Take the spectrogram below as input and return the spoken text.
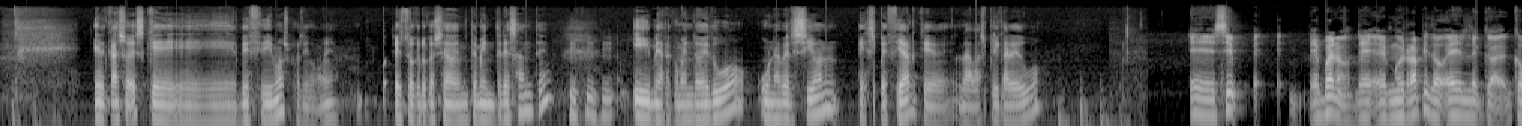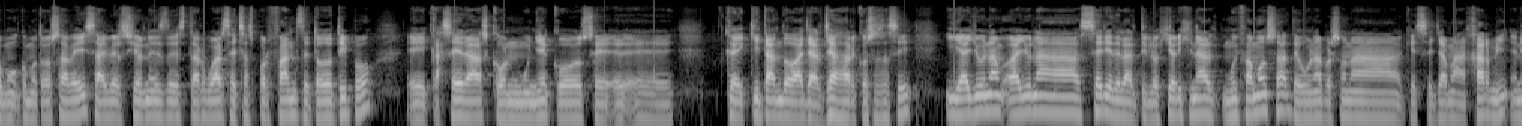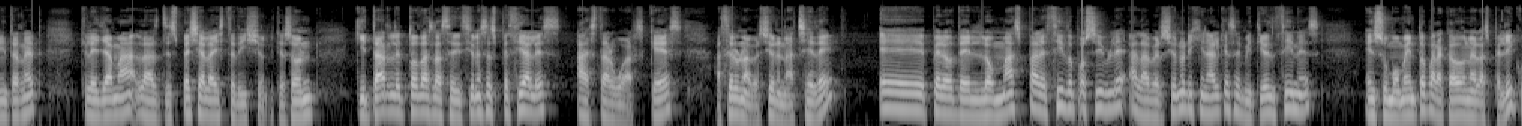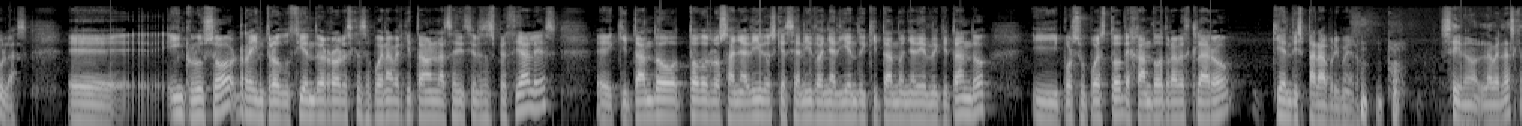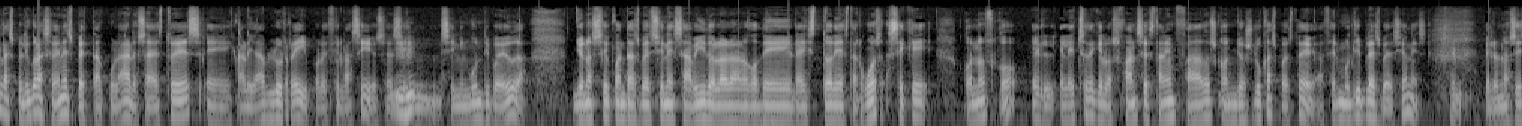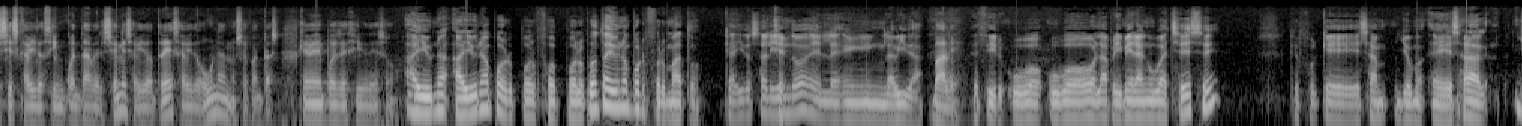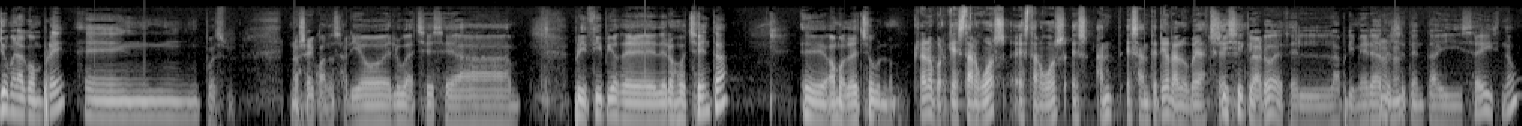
El caso es que decidimos, pues digo, oye, esto creo que sea un tema interesante y me recomendó Eduo una versión especial que la va a explicar Eduo. Eh, sí, eh, bueno, eh, muy rápido. El, como, como, todos sabéis, hay versiones de Star Wars hechas por fans de todo tipo, eh, caseras, con muñecos, quitando a Jar Jar, cosas así. Y hay una, hay una serie de la trilogía original muy famosa de una persona que se llama Harmy en internet, que le llama las The Specialized Edition, que son quitarle todas las ediciones especiales a Star Wars, que es hacer una versión en HD, eh, pero de lo más parecido posible a la versión original que se emitió en cines en su momento para cada una de las películas. Eh, incluso reintroduciendo errores que se pueden haber quitado en las ediciones especiales, eh, quitando todos los añadidos que se han ido añadiendo y quitando, añadiendo y quitando, y por supuesto dejando otra vez claro quién dispara primero. Sí, no, la verdad es que las películas se ven espectacular. O sea, esto es eh, calidad Blu-ray, por decirlo así, o sea, uh -huh. sin, sin, ningún tipo de duda. Yo no sé cuántas versiones ha habido a lo largo de la historia de Star Wars. Sé que conozco el, el hecho de que los fans están enfadados con George Lucas por esto de hacer múltiples versiones. Sí. Pero no sé si es que ha habido 50 versiones, ha habido 3, ha habido una, no sé cuántas. ¿Qué me puedes decir de eso? Hay una, hay una por, por, por, lo pronto hay una por formato que ha ido saliendo sí. en, en, la vida. Vale. Es decir, hubo, hubo la primera en VHS que fue que esa yo, eh, esa yo me la compré en pues no sé cuando salió el VHS a principios de, de los 80 eh, vamos de hecho claro porque Star Wars Star Wars es, an es anterior al VHS sí sí claro es el, la primera uh -huh. del 76 no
